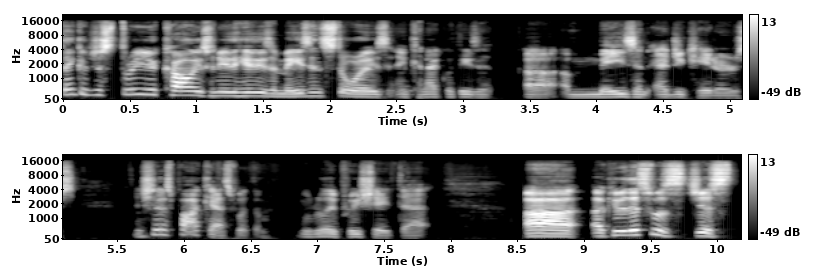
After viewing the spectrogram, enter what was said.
think of just three of your colleagues who need to hear these amazing stories and connect with these uh, amazing educators and share this podcast with them. We really appreciate that. Uh, Akua, this was just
